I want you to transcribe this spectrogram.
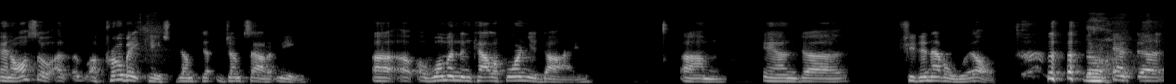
and also a, a probate case jumped, jumps out at me. Uh, a, a, woman in California died, um, and uh, she didn't have a will. No. and uh,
